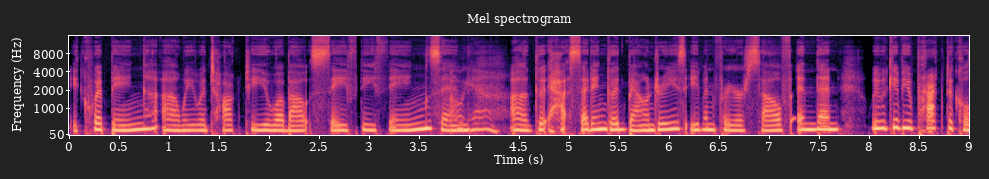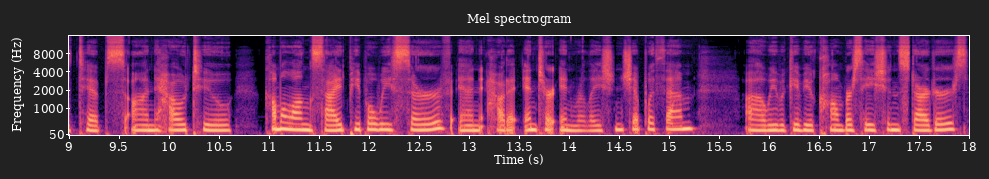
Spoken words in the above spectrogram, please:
equipping. Uh, we would talk to you about safety things and oh yeah. uh, good, ha- setting good boundaries, even for yourself. And then we would give you practical tips on how to come alongside people we serve and how to enter in relationship with them. Uh, we would give you conversation starters.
